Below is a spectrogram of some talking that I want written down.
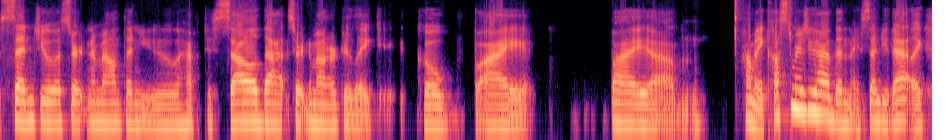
send you a certain amount, then you have to sell that certain amount, or do like go by by um how many customers you have, then they send you that. Like,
